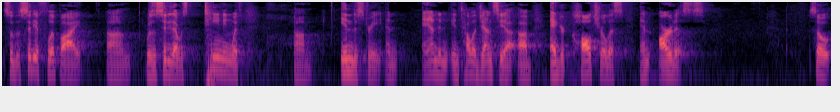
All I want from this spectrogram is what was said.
So the city of Philippi um, was a city that was teeming with um, industry and, and in intelligentsia, uh, agriculturalists and artists. So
